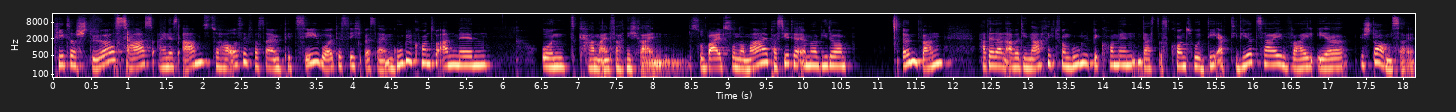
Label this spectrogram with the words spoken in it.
Peter Stör saß eines Abends zu Hause vor seinem PC, wollte sich bei seinem Google-Konto anmelden und kam einfach nicht rein. Soweit so normal, passiert ja immer wieder. Irgendwann hat er dann aber die Nachricht von Google bekommen, dass das Konto deaktiviert sei, weil er gestorben sei.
